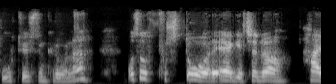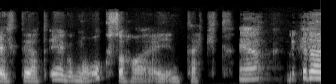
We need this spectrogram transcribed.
2000 kroner. Og så forstår jeg ikke da helt det at jeg må også ha en inntekt. Ja, ja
